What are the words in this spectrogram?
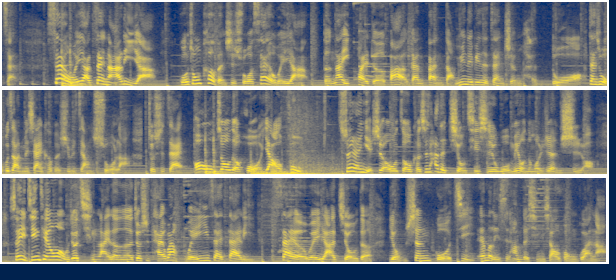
展。塞尔维亚在哪里呀？国中课本是说塞尔维亚的那一块的巴尔干半岛，因为那边的战争很多。但是我不知道你们现在课本是不是这样说啦，就是在欧洲的火药库。虽然也是欧洲，可是它的酒其实我没有那么认识哦。所以今天我就请来了呢，就是台湾唯一在代理塞尔维亚酒的永生国际，Emily 是他们的行销公关啦。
